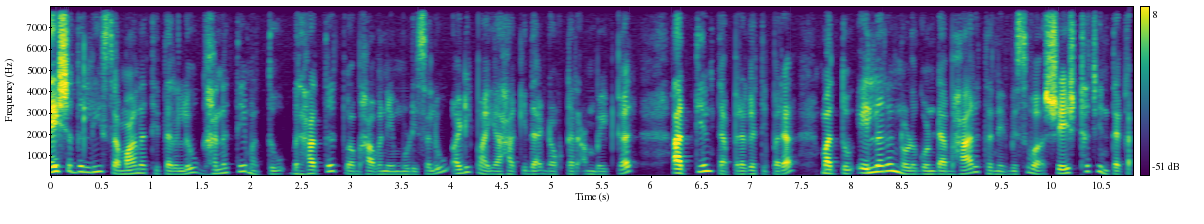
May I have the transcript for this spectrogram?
ದೇಶದಲ್ಲಿ ಸಮಾನತೆ ತರಲು ಘನತೆ ಮತ್ತು ಭ್ರಾತೃತ್ವ ಭಾವನೆ ಮೂಡಿಸಲು ಅಡಿಪಾಯ ಹಾಕಿದ ಡಾಕ್ಟರ್ ಅಂಬೇಡ್ಕರ್, ಅತ್ಯಂತ ಪ್ರಗತಿಪರ ಮತ್ತು ಎಲ್ಲರನ್ನೊಳಗೊಂಡ ಭಾರತ ನಿರ್ಮಿಸುವ ಶ್ರೇಷ್ಠ ಚಿಂತಕ.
